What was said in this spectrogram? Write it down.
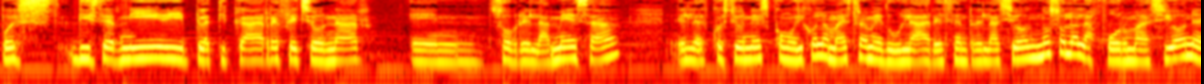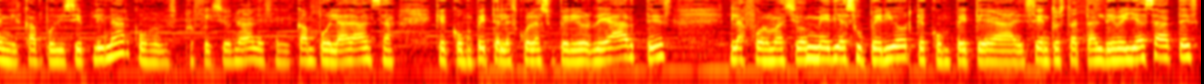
pues discernir y platicar, reflexionar en, sobre la mesa las cuestiones, como dijo la maestra, medulares en relación no solo a la formación en el campo disciplinar, como los profesionales en el campo de la danza que compete a la Escuela Superior de Artes, la formación media superior que compete al Centro Estatal de Bellas Artes,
